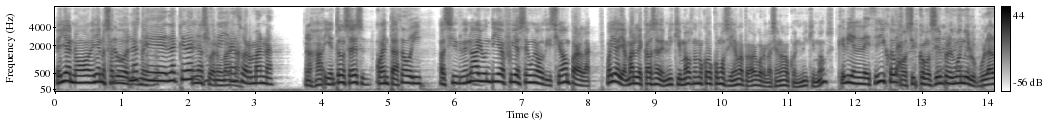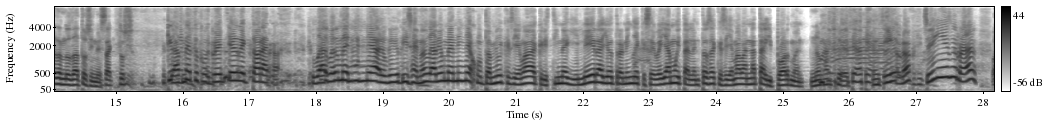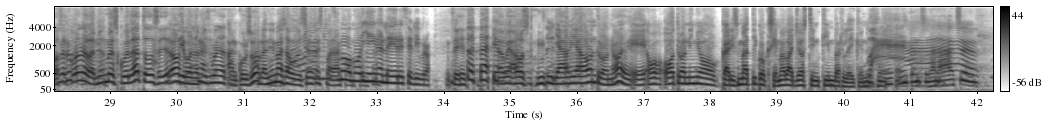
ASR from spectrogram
Ella no, ella no salió No, de la, Disney. que, la que era, su Disney hermana. era su hermana. Ajá, y entonces cuenta Zoe. así de, no, y un día fui a hacer una audición para la... Voy a llamarle causa de Mickey Mouse, no me acuerdo cómo se llama, pero algo relacionado con Mickey Mouse. Qué bien les. Dijo, Como, si- como siempre, el mundo lupular dando datos inexactos. Qué tu comprensión lectora. había una niña, dice, ¿no? Había una niña junto a mí que se llamaba Cristina Aguilera y otra niña que se veía muy talentosa que se llamaba Natalie Portman. No manches. ¿En serio, no? Sí, eso es real. O sea, ¿fueron a la misma escuela todos ellos? Digo, en la misma concurso. A las mismas audiciones para... No, voy a ir a leer ese libro. Sí. Ya veamos. Y ya había otro, ¿no? Eh, o- otro niño carismático que se llamaba Justin Timberlake. En ese entonces.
